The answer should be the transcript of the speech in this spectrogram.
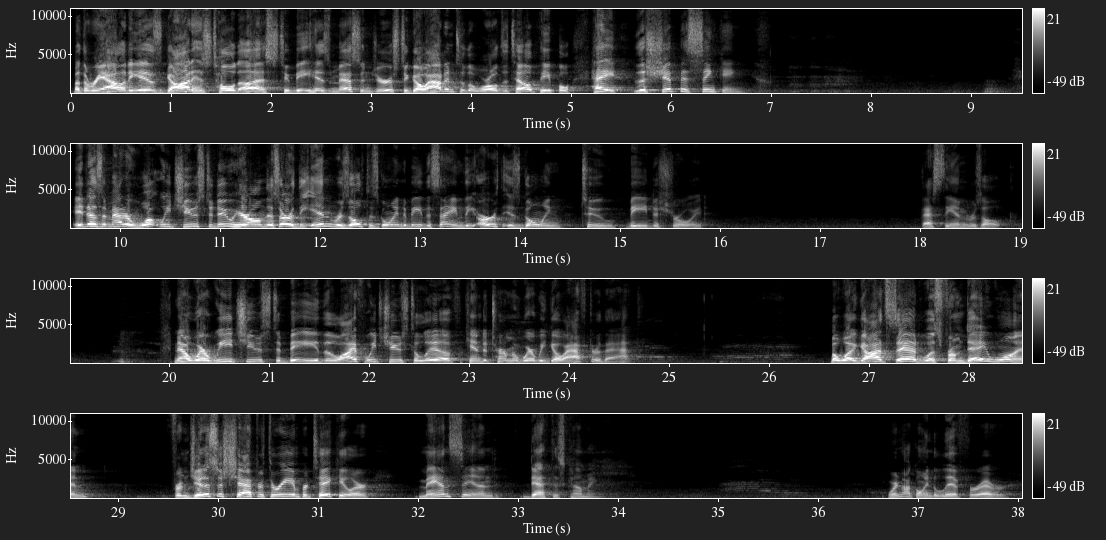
But the reality is, God has told us to be His messengers, to go out into the world to tell people, hey, the ship is sinking. It doesn't matter what we choose to do here on this earth, the end result is going to be the same. The earth is going to be destroyed. That's the end result. Now, where we choose to be, the life we choose to live, can determine where we go after that. But what God said was from day one, from Genesis chapter 3 in particular, man sinned, death is coming. We're not going to live forever.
